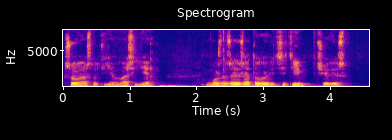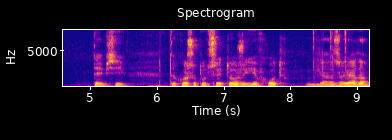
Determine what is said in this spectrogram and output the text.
Що у нас тут є? У нас є Можна заряджати його від сіті через Type-C. Також тут ще теж є вход для заряду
